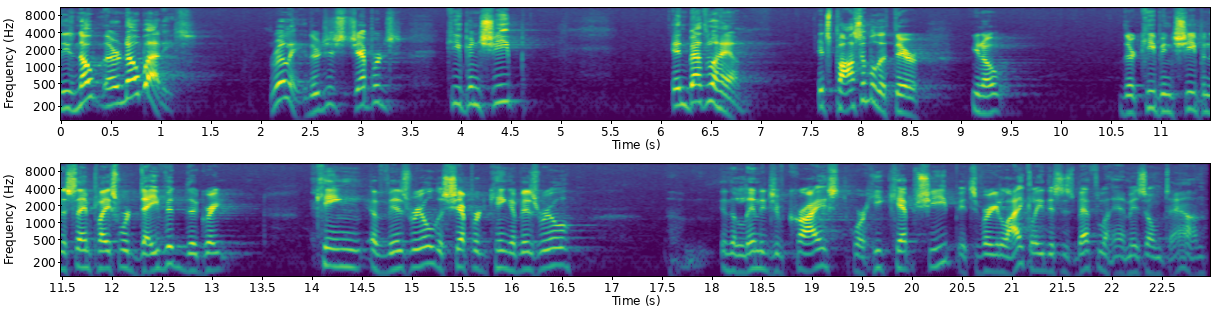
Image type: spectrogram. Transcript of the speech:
These no, they're nobodies. Really, they're just shepherds keeping sheep in Bethlehem. It's possible that they're, you know, they're keeping sheep in the same place where David, the great king of Israel, the shepherd king of Israel, um, in the lineage of Christ, where he kept sheep. It's very likely, this is Bethlehem, his hometown.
